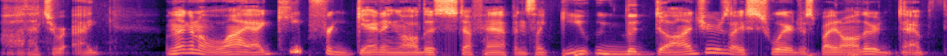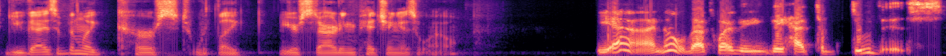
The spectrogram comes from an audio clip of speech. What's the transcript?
Oh, that's right. I, I'm not gonna lie. I keep forgetting all this stuff happens. Like you, the Dodgers. I swear, despite all their depth, you guys have been like cursed with like your starting pitching as well. Yeah, I know. That's why they, they had to do this.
